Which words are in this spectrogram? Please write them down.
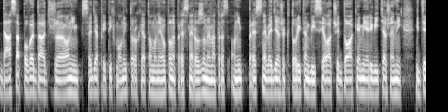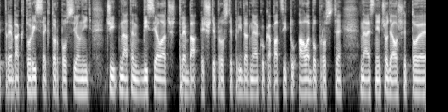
dá sa povedať, že oni sedia pri tých monitoroch, ja tomu neúplne presne rozumiem a teraz oni presne vedia, že ktorý ten vysielač je do akej miery vyťažený, kde treba ktorý sektor posilniť, či na ten vysielač treba ešte proste pridať nejakú kapacitu alebo proste nájsť niečo ďalšie. To je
